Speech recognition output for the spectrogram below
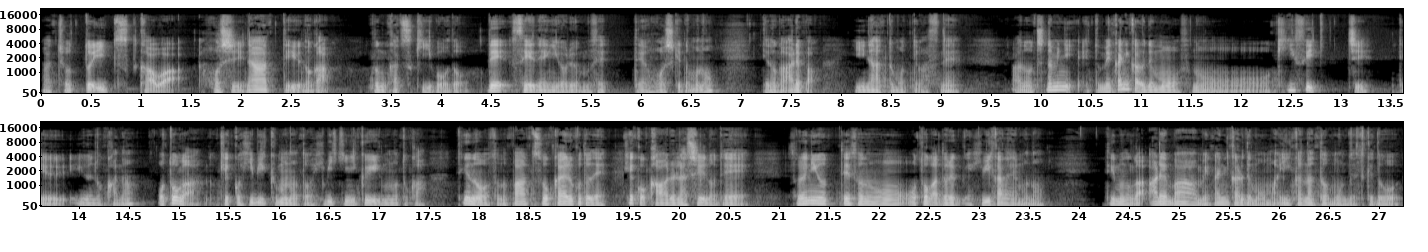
まあちょっといつかは欲しいなっていうのが、分割キーボードで静電容量無接点方式のものっていうのがあればいいなと思ってますね。あの、ちなみに、えっと、メカニカルでも、その、キースイッチっていうのかな？音が結構響くものと響きにくいものとかっていうのをそのパーツを変えることで結構変わるらしいので、それによってその音がどれ響かないものっていうものがあればメカニカルでもまあいいかなと思うんですけど、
